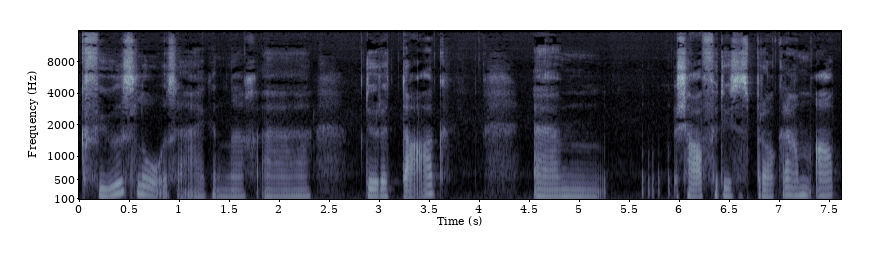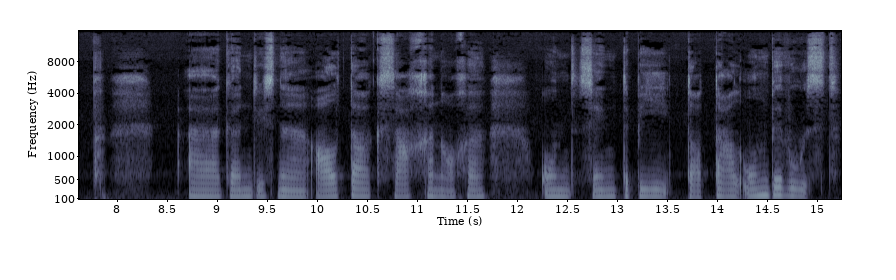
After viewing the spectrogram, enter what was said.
gefühlslos eigentlich äh, durch den Tag. Ähm, schaffen unser Programm ab, äh, gehen unseren Alltagssachen nach und sind dabei total unbewusst.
